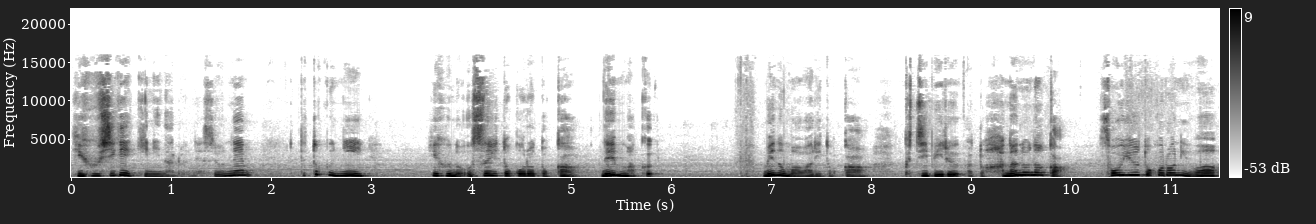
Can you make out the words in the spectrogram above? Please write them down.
皮膚刺激になるんですよね。で特に皮膚の薄いところとか粘膜目の周りとか唇あと鼻の中そういうところには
